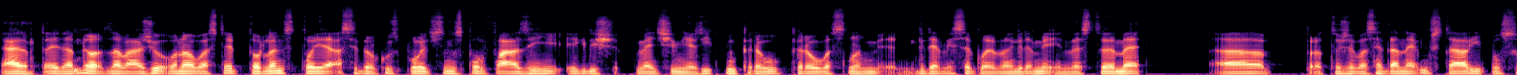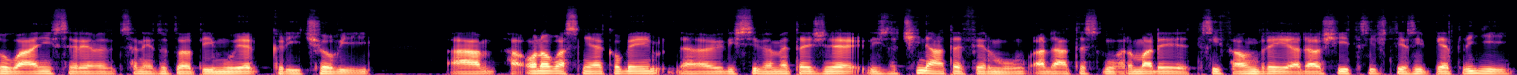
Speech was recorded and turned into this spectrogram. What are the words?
Já tady navážu, ono vlastně tohle je asi trochu společnou spolufází, i když v menším měřítku, kterou, kterou vlastně, kde my se pojeme, kde my investujeme, uh, protože vlastně ta neustálý posouvání v ceny toho týmu je klíčový. A, a ono vlastně, jakoby, uh, když si vezmete, že když začínáte firmu a dáte s hromady tři foundry a další tři, čtyři, pět lidí,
